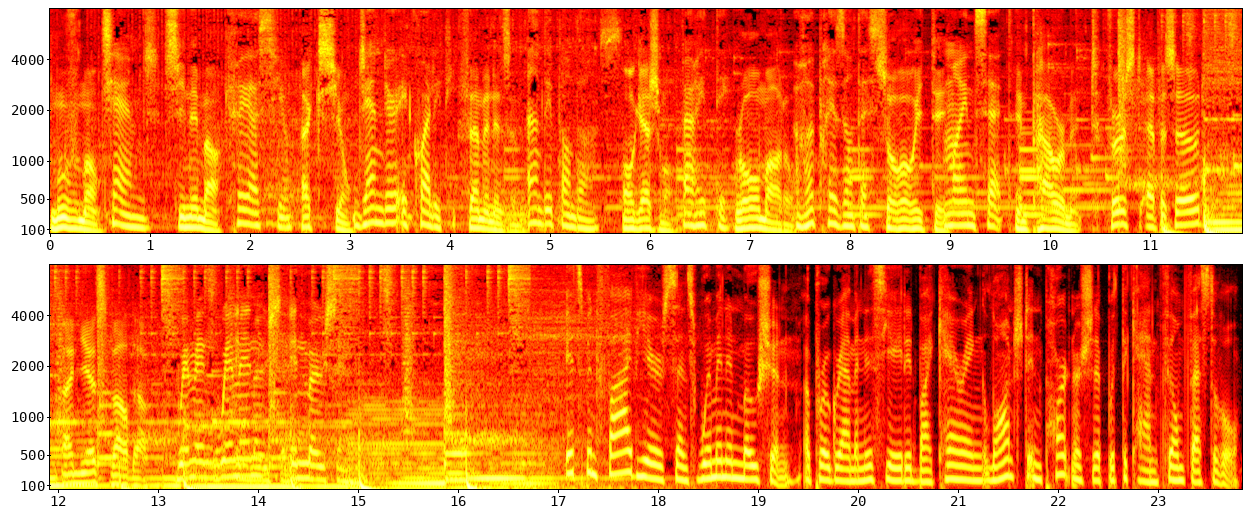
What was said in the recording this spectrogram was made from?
Mouvement. Change. Cinéma. Création. Action. Gender equality. Feminism. Indépendance. Engagement. Parité. Role model. Représentation. Sororité. Mindset. Empowerment. First episode Agnès Varda. Women, women in motion. In motion. It's been five years since Women in Motion, a program initiated by Kering, launched in partnership with the Cannes Film Festival.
